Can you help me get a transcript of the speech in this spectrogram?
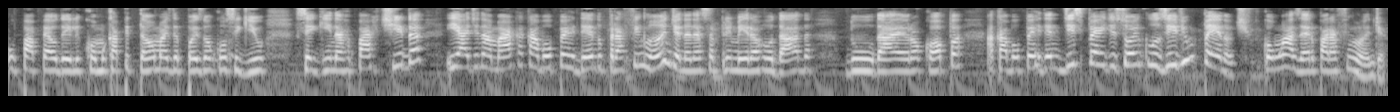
o papel dele como capitão, mas depois não conseguiu seguir na partida. E a Dinamarca acabou perdendo para a Finlândia né, nessa primeira rodada do, da Eurocopa. Acabou perdendo, desperdiçou inclusive um pênalti. Ficou 1 a 0 para a Finlândia.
